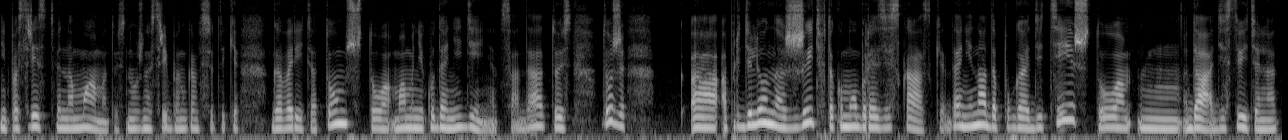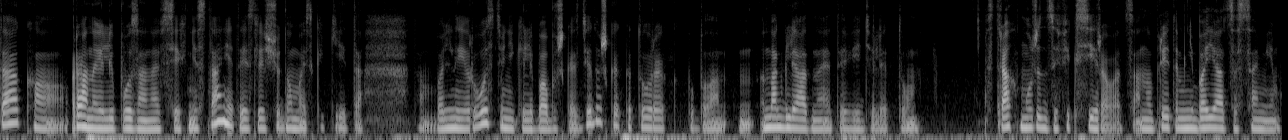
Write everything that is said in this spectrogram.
непосредственно мамы. То есть нужно с ребенком все-таки говорить о том, что мама никуда не денется, да, то есть тоже а, определенно жить в таком образе сказки. Да? Не надо пугать детей, что да, действительно так, а, рано или поздно она всех не станет, а если еще дома есть какие-то там, больные родственники или бабушка с дедушкой, которые как бы была наглядно это видели, то страх может зафиксироваться, но при этом не бояться самим,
